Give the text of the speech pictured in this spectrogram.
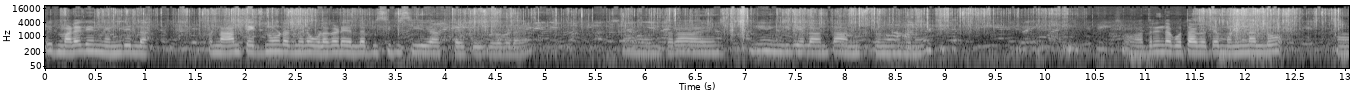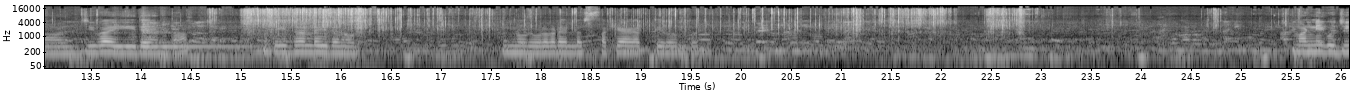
ಇದು ಮಳೆದೇನು ನೆಂದಿಲ್ಲ ಬಟ್ ನಾನು ತೆಗ್ದು ನೋಡಿದ್ಮೇಲೆ ಒಳಗಡೆ ಎಲ್ಲ ಬಿಸಿ ಬಿಸಿ ಆಗ್ತಾಯಿತ್ತು ಈಗ ಒಳಗಡೆ. ಒಂಥರ ಏನು ಹಿಂಗಿದೆಯಲ್ಲ ಅಂತ ಅನ್ನಿಸ್ತು ನನಗೂ ಸೊ ಅದರಿಂದ ಗೊತ್ತಾಗುತ್ತೆ ಮಣ್ಣಲ್ಲೂ ಜೀವ ಇದೆ ಅಂತ. ಮತ್ತು ಇದರಲ್ಲೇ ಇದೆ ನೋಡಿ. ನೋಡಿ ಒಳಗಡೆ ಎಲ್ಲ ಸಖೆ ಆಗ್ತಿರುವಂಥದ್ದು ಮಣ್ಣಿಗೂ ಜೀ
